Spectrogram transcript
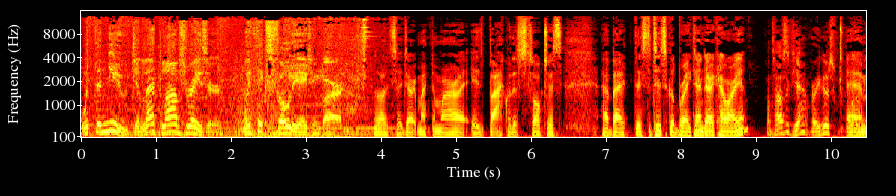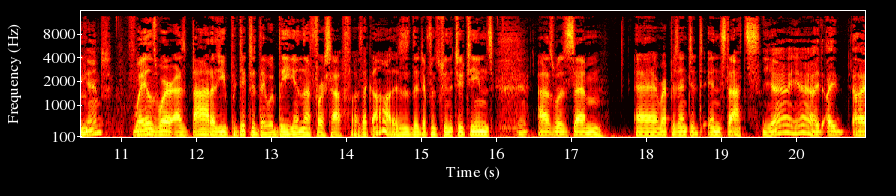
with the new Gillette Labs Razor with exfoliating bar. Well, I'd say Derek McNamara is back with us to talk to us about the statistical breakdown. Derek, how are you? Fantastic, yeah, very good. Um, weekend. Wales were as bad as you predicted they would be in that first half. I was like, oh, this is the difference between the two teams, yeah. as was um, uh, represented in stats. Yeah, yeah. I, I, I,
